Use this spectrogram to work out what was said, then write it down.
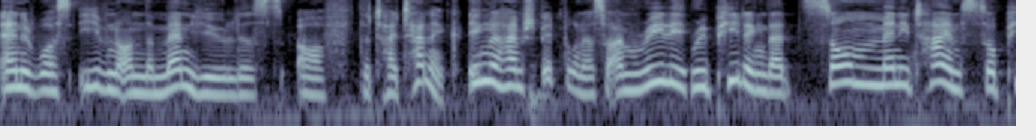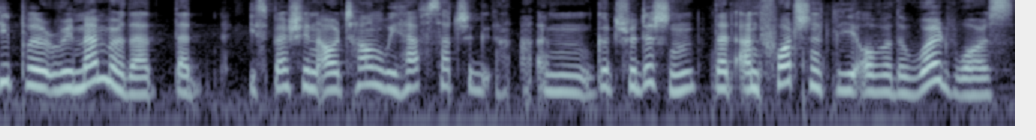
And it was even on the menu list of the Titanic. Ingelheim Spätburgunder. So I'm really repeating that so many times so people remember that that especially in our town, we have such a um, good tradition that unfortunately over the world wars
